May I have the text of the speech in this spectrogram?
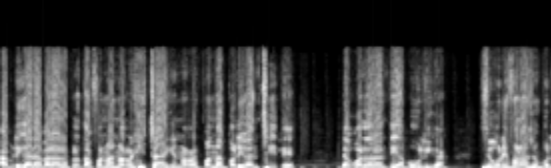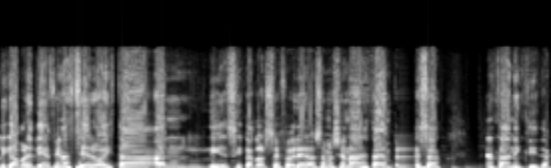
aplicará para las plataformas no registradas que no respondan por IVA en Chile, de acuerdo a la entidad pública. Según información publicada por el Diario Financiero, ahí está el 14 de febrero, se mencionaban estas empresas que estaban inscritas.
